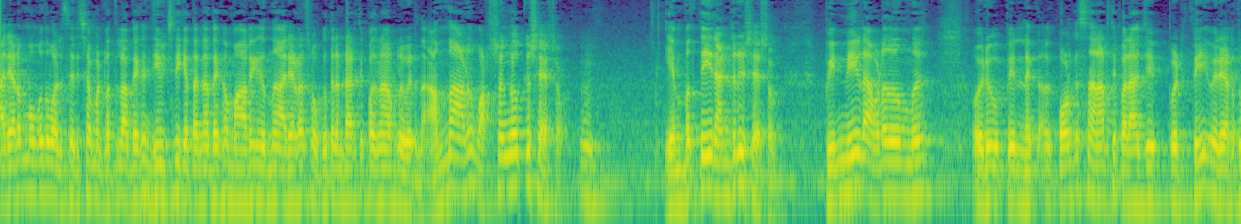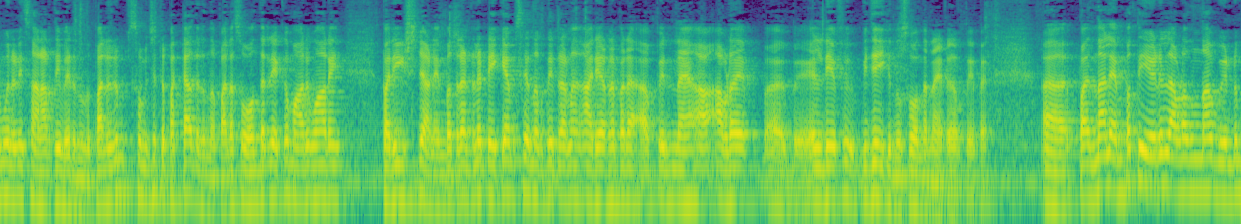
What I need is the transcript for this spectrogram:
ആര്യാടൻ മുഹമ്മദ് മത്സരിച്ച മണ്ഡലത്തിൽ അദ്ദേഹം ജീവിച്ചിരിക്കെ തന്നെ അദ്ദേഹം മാറി എന്ന് ആര്യാട ശോകത്തിൽ രണ്ടായിരത്തി പതിനാറിൽ വരുന്നത്. അന്നാണ് വർഷങ്ങൾക്ക് ശേഷം എൺപത്തി രണ്ടിന് ശേഷം പിന്നീട് അവിടെ നിന്ന് ഒരു പിന്നെ കോൺഗ്രസ് സ്ഥാനാർത്ഥി പരാജയപ്പെടുത്തി ഒരു ഇടതു മുന്നണി സ്ഥാനാർത്ഥി വരുന്നത്. പലരും ശ്രമിച്ചിട്ട് പറ്റാതിരുന്ന. പല സ്വാതന്ത്ര്യമൊക്കെ മാറി മാറി പരീക്ഷിച്ചാണ്. എൺപത്തിരണ്ടിലെ ടി കെ എം സി നിർത്തിയിട്ടാണ് ആര്യാടനെ പരാ പിന്നെ അവിടെ എൽ ഡി എഫ് വിജയിക്കുന്നു സ്വതന്ത്രനായിട്ട് നിർത്തിയിട്ട്. എന്നാൽ എൺപത്തി ഏഴിൽ അവിടെ നിന്ന് വീണ്ടും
